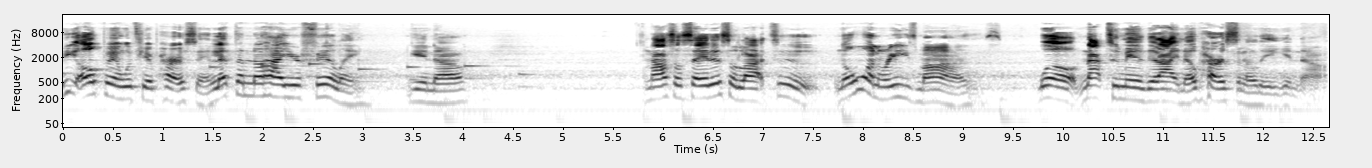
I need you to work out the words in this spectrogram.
Be open with your person. Let them know how you're feeling, you know. And I also say this a lot too. No one reads minds. Well, not too many that I know personally, you know.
